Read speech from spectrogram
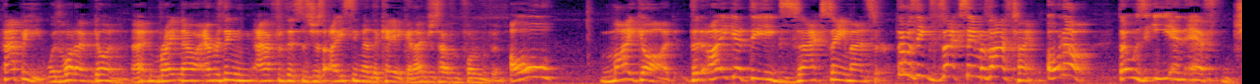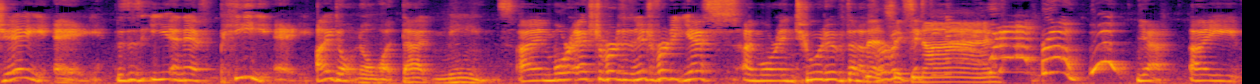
happy with what I've done, and right now everything after this is just icing on the cake, and I'm just having fun with it. Oh my god, did I get the exact same answer? That was the exact same as last time. Oh no, that was ENFJA. This is ENFPA. I don't know what that means. I'm more extroverted than introverted. Yes, I'm more intuitive than observant. 69. What up, bro? Yeah, I.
